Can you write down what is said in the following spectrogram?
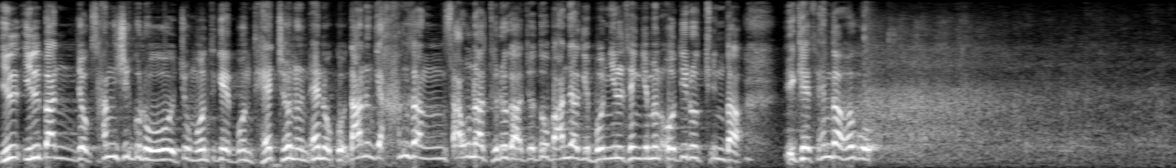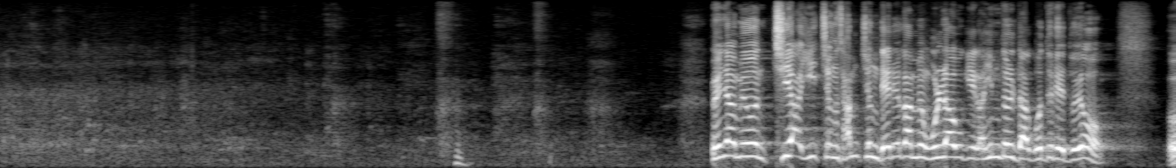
일, 일반적 상식으로 좀 어떻게 뭔 대처는 해놓고 나는 게 항상 사우나 들어가줘도 만약에 뭔 일 생기면 어디로 튄다 이렇게 생각하고 왜냐하면 지하 2층, 3층 내려가면 올라오기가 힘들다고 하더라도요. 어,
